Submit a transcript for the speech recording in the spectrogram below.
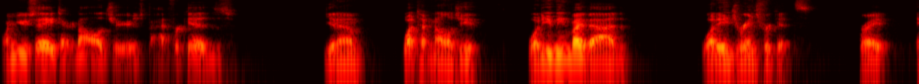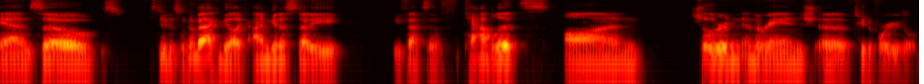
when you say technology is bad for kids, you know, what technology? What do you mean by bad? What age range for kids, right? And so students will come back and be like, I'm going to study the effects of tablets on children in the range of two to four years old.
